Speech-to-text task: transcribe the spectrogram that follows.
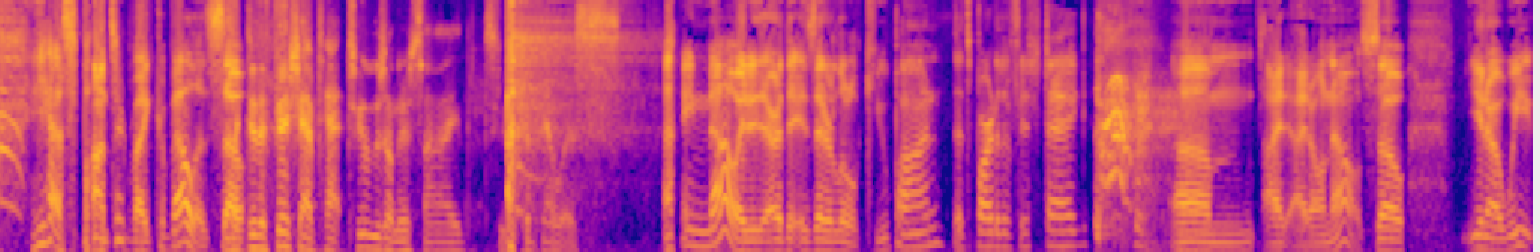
yeah, sponsored by Cabela's. So like, do the fish have tattoos on their side? To Cabela's. I know. Are there, is there a little coupon that's part of the fish tag? um, I, I don't know. So, you know, we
